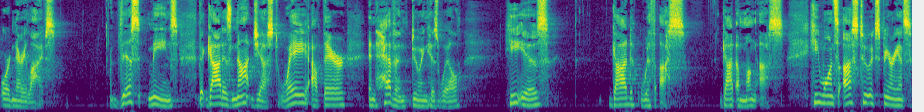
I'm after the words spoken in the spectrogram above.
ordinary lives. This means that God is not just way out there in heaven doing his will, he is God with us, God among us. He wants us to experience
